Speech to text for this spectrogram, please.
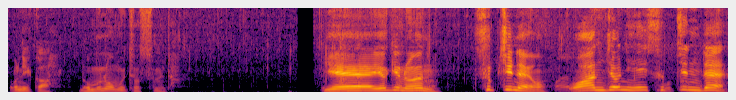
오니까 너무너무 좋습니다. 예, 여기는 습지네요. 완전히 습지인데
